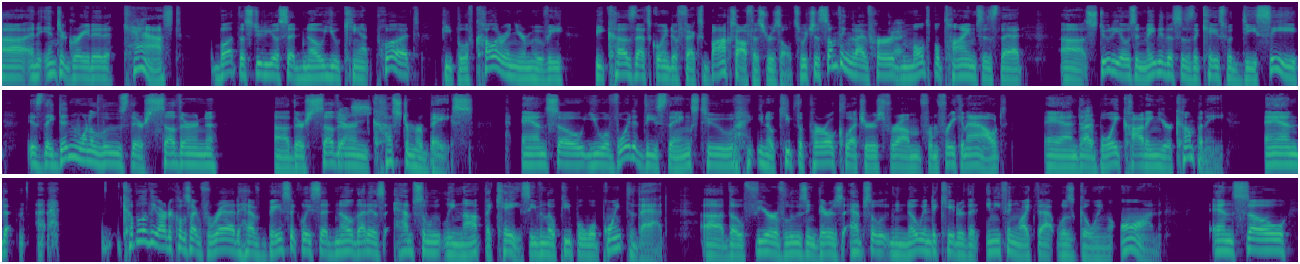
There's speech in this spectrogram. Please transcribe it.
uh, an integrated cast, but the studio said, no, you can't put people of color in your movie because that's going to affect box office results, which is something that I've heard Right. multiple times is that uh, studios, and maybe this is the case with DC, is they didn't want to lose their southern uh, their southern Yes. customer base. And so you avoided these things to, you know, keep the pearl clutchers from from freaking out and uh, boycotting your company. And a couple of the articles I've read have basically said, no, that is absolutely not the case, even though people will point to that. Uh, though fear of losing, there is absolutely no indicator that anything like that was going on. And so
